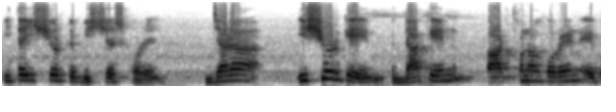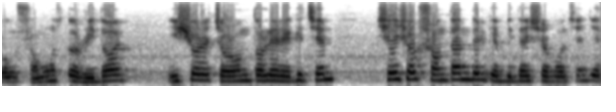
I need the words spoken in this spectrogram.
পিতা ঈশ্বরকে বিশ্বাস করেন, যারা ঈশ্বরকে ডাকেন প্রার্থনা করেন এবং সমস্ত হৃদয় ঈশ্বরের চরণতলে রেখেছেন। সেই সব সন্তানদেরকে বিদাশ্বর বলছেন যে,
